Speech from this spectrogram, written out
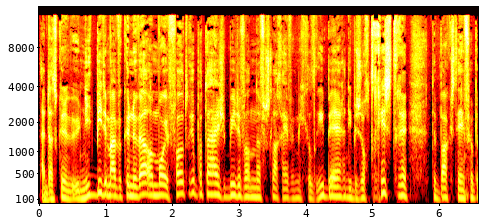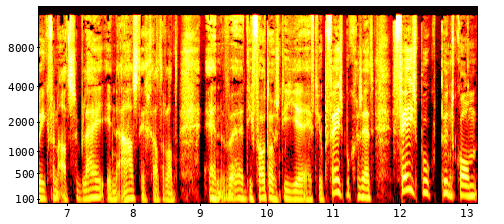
Nou, dat kunnen we u niet bieden, maar we kunnen wel een mooie fotoreportage bieden... van verslaggever Michiel Driebergen. Die bezocht gisteren de baksteenfabriek van Adse Blij in Aalst Gelderland. En uh, die foto's die heeft hij op Facebook gezet. Facebook.com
